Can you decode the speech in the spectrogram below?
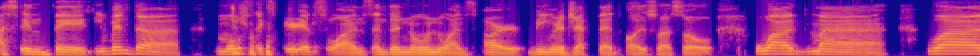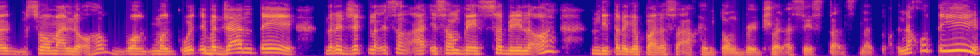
As in, te. Even the most experienced ones and the known ones are being rejected also. So, wag ma wag sumalo, oh, wag mag-quit. Iba dyan, te. Na-reject lang isang, uh, isang beses, sabi nila, oh, hindi talaga para sa akin tong virtual assistants na to. Naku, te.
